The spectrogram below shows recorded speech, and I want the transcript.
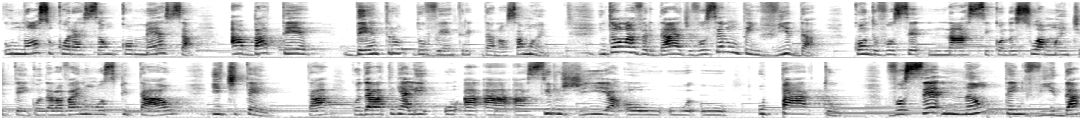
o nosso coração começa a bater dentro do ventre da nossa mãe. Então, na verdade, você não tem vida quando você nasce, quando a sua mãe te tem, quando ela vai num hospital e te tem, tá? Quando ela tem ali o, a, a, a, cirurgia ou o, o, o parto. Você não tem vida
